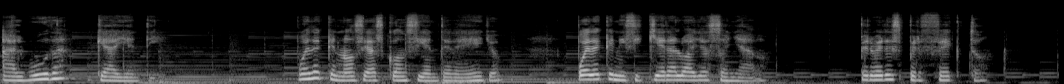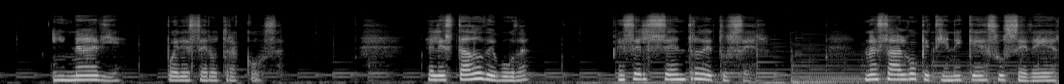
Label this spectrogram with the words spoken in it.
al Buda que hay en ti. Puede que no seas consciente de ello, puede que ni siquiera lo hayas soñado, pero eres perfecto y nadie puede ser otra cosa. El estado de Buda es el centro de tu ser. No es algo que tiene que suceder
